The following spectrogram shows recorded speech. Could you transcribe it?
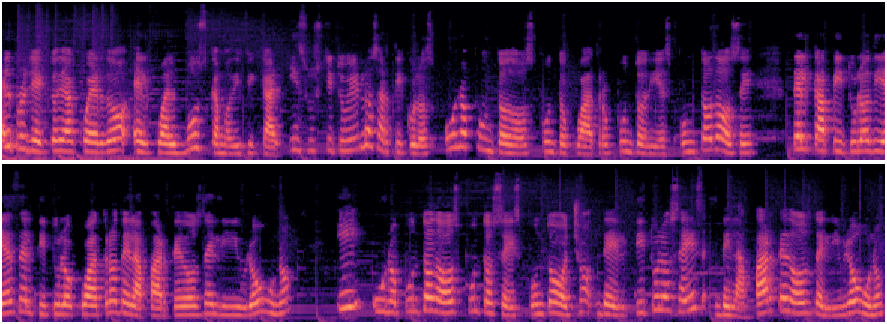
el proyecto de acuerdo el cual busca modificar y sustituir los artículos 1.2.4.10.12 del capítulo 10 del título 4 de la parte 2 del libro 1 y 1.2.6.8 del título 6 de la parte 2 del libro 1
